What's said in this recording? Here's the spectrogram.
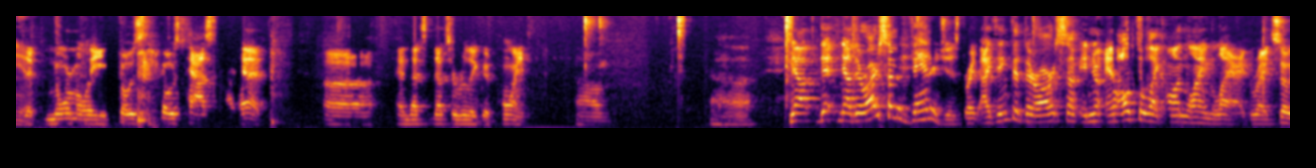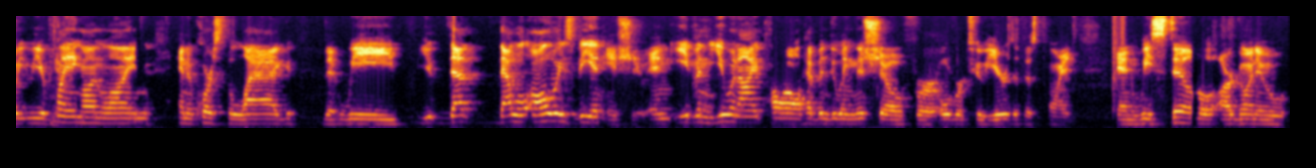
yeah. that normally goes goes past my head. Uh, and that's that's a really good point. Um, uh, now, th- now there are some advantages, right? I think that there are some, you know, and also like online lag, right? So you're playing online, and of course the lag that we you, that that will always be an issue. And even you and I, Paul, have been doing this show for over two years at this point, and we still are going to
